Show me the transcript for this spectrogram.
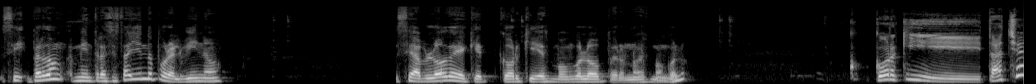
Sí, perdón, mientras está yendo por el vino, se habló de que Corky es mongolo, pero no es mongolo. Corky Thatcher.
